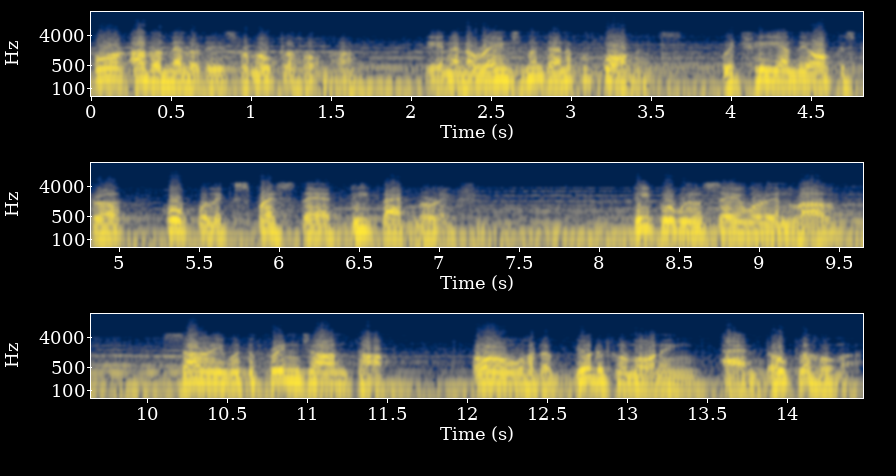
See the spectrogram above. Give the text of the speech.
four other melodies from Oklahoma in an arrangement and a performance which he and the orchestra hope will express their deep admiration. People will say we're in love, Surrey with the fringe on top. Oh, what a beautiful morning, and Oklahoma.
